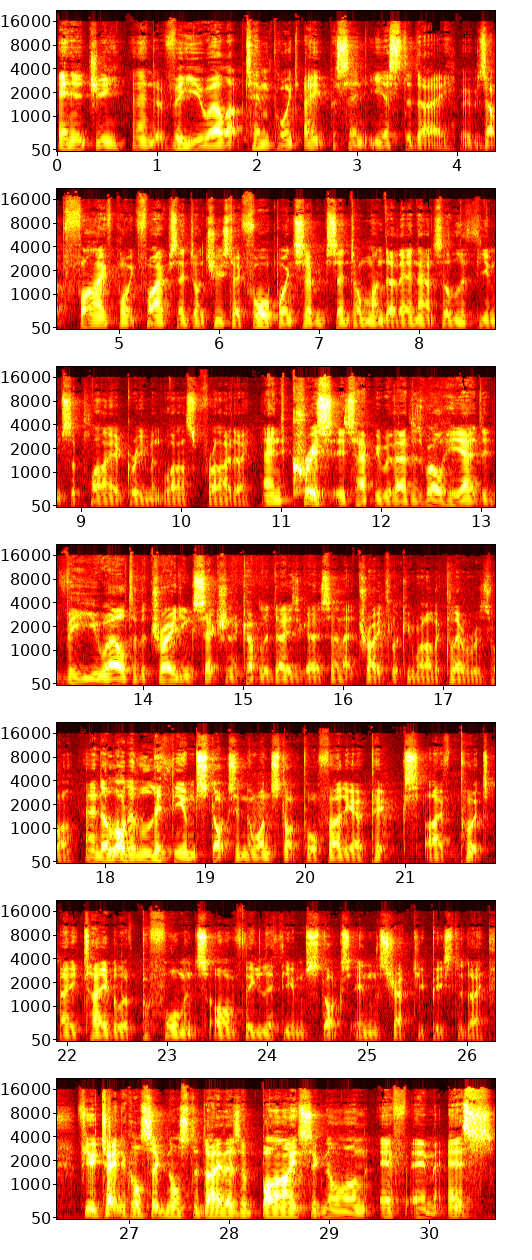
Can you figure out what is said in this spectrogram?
Energy and VUL up 10.8% yesterday. It was up 5.5% on Tuesday, 4.7% on Monday. They announced a lithium supply agreement last Friday. And Chris is happy with that as well. He added VUL to the trading section a couple of days ago, so that trade's looking rather clever as well. And a lot of lithium stocks in the one stock portfolio picks, I've put a table of performance of the lithium stocks in the strategy piece today. A few technical signals today. There's a buy signal on FMS.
